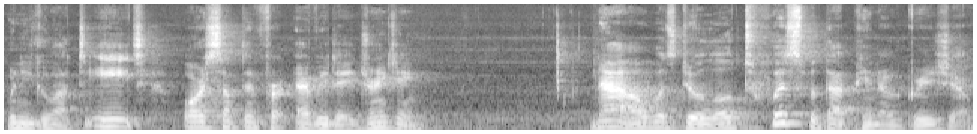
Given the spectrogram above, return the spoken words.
when you go out to eat or something for everyday drinking. Now let's do a little twist with that Pinot Grigio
